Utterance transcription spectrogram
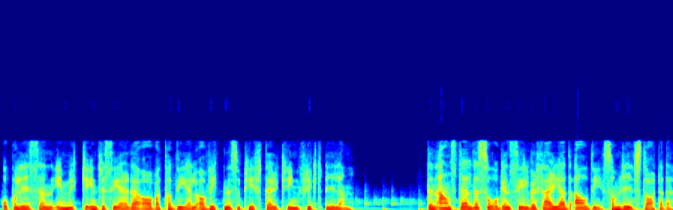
och polisen är mycket intresserade av att ta del av vittnesuppgifter kring flyktbilen. Den anställde såg en silverfärgad Audi som rivstartade.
